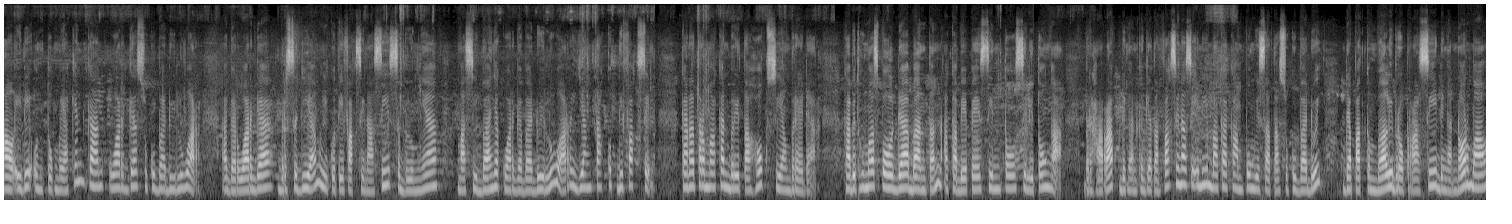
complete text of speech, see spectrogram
Hal ini untuk meyakinkan warga suku Baduy luar agar warga bersedia mengikuti vaksinasi sebelumnya masih banyak warga Baduy luar yang takut divaksin karena termakan berita hoax yang beredar. Kabit Humas Polda Banten AKBP Sinto Silitonga berharap dengan kegiatan vaksinasi ini maka kampung wisata suku Baduy dapat kembali beroperasi dengan normal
